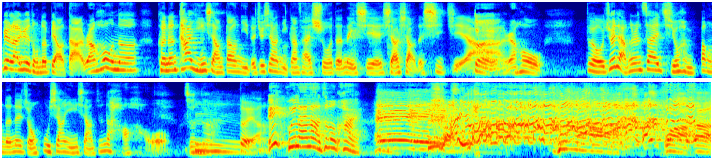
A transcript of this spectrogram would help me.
越来越懂得表达，然后呢，可能他影响到你的，就像你刚才说的那些小小的细节啊，对然后对我觉得两个人在一起有很棒的那种互相影响，真的好好哦。真的。嗯对啊，哎，回来了，这么快？嘿，哎呦，哇哇啊，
